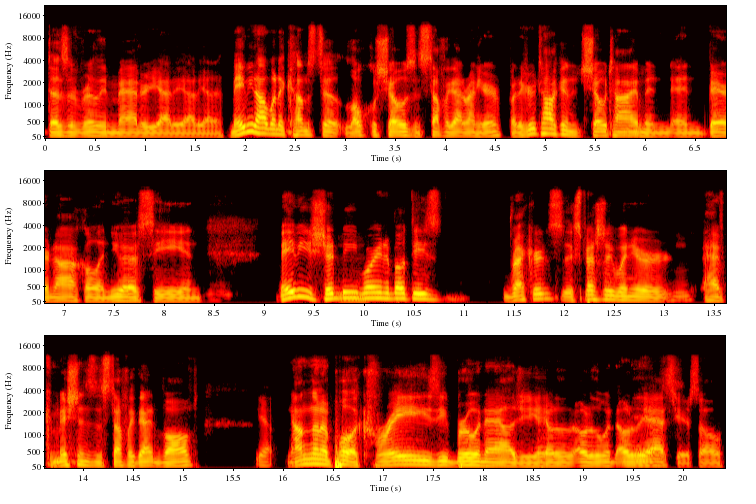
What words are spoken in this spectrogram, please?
does it really matter? Yada yada yada. Maybe not when it comes to local shows and stuff like that around here. But if you're talking Showtime and and bare knuckle and UFC, and maybe you should be Mhm. worrying about these records, especially when you're Mhm. have commissions and stuff like that involved. Yep. Now I'm gonna pull a crazy brew analogy out of the out of the out of the ass here. So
